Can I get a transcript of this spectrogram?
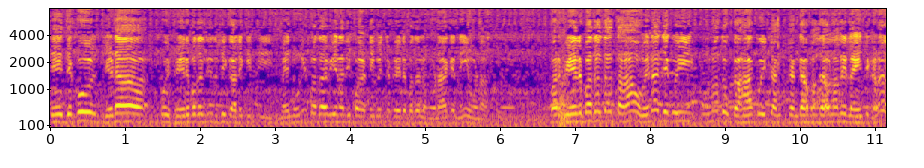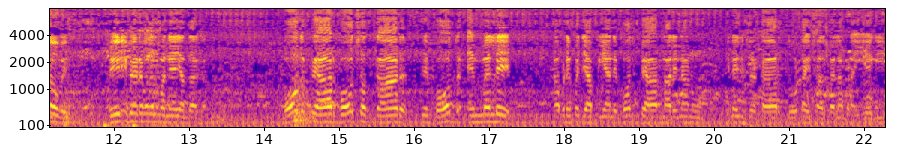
ਤੇ ਦੇਖੋ, ਜਿਹੜਾ ਕੋਈ ਫੇਰ ਬਦਲ ਦੀ ਤੁਸੀਂ ਗੱਲ ਕੀਤੀ, ਮੈਨੂੰ ਨਹੀਂ ਪਤਾ ਵੀ ਇਹਨਾਂ ਦੀ ਪਾਰਟੀ ਵਿੱਚ ਫੇਰ ਬਦਲ ਹੋਣਾ ਕਿ ਨਹੀਂ ਹੋਣਾ। ਪਰ ਫੇਰ ਬਦਲ ਤਾਂ ਤਾਂ ਹੋਵੇ ਨਾ, ਜੇ ਕੋਈ ਉਹਨਾਂ ਤੋਂ ਗਾਹਾਂ ਕੋਈ ਚੰ- ਚੰਗਾ ਬੰਦਾ ਉਹਨਾਂ ਦੇ ਲਾਈਨ 'ਚ ਖੜਾ ਹੋਵੇ, ਫੇਰ ਹੀ ਫੇਰ ਬਦਲ ਮੰਨਿਆ ਜਾਂਦਾਗਾ ਬਹੁਤ ਪਿਆਰ, ਬਹੁਤ ਸਤਿਕਾਰ ਤੇ ਬਹੁਤ ਐਮਐਲਏ ਆਪਣੇ ਪੰਜਾਬੀਆਂ ਨੇ ਬਹੁਤ ਪਿਆਰ ਨਾਲ ਇਹਨਾਂ ਨੂੰ ਇਹਨਾਂ ਦੀ ਸਰਕਾਰ 2.5 ਸਾਲ ਪਹਿਲਾਂ ਬਣਾਈ ਹੈਗੀ।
